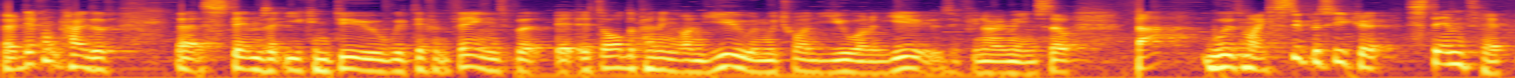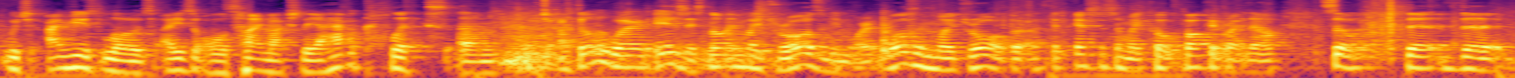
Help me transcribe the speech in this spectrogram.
there are different kinds of uh, stims that you can do with different things, but it, it's all depending on you and which one you want to use, if you know what I mean. So that was my super secret stim tip, which I've used loads. I use it all the time actually. I have a Clix, um, which I don't know where it is. It's not in my drawers anymore. It was in my drawer, but I guess it's in my coat pocket right now. So the, the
